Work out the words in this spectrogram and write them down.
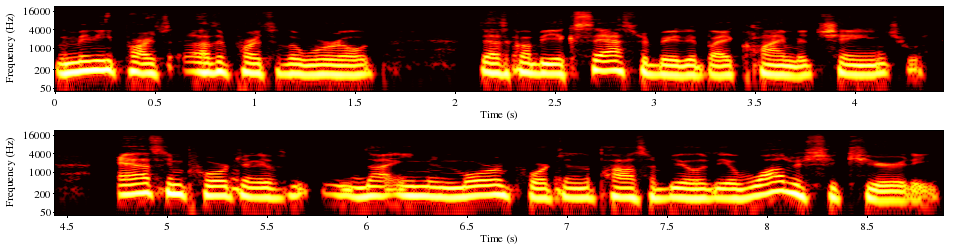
many parts, other parts of the world, that's going to be exacerbated by climate change. As important, if not even more important, the possibility of water security.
